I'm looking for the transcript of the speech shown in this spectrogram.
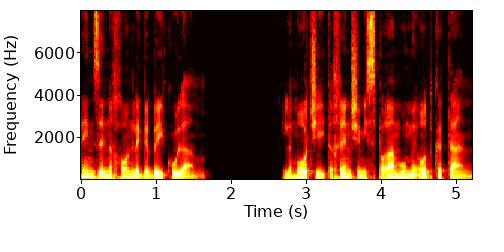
אין זה נכון לגבי כולם. למרות שייתכן שמספרם הוא מאוד קטן,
